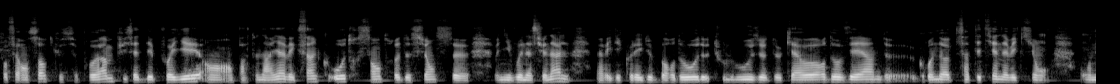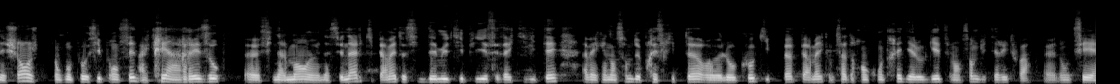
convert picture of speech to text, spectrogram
pour faire en sorte que ce programme puisse être déployé en, en partenariat avec cinq autres centres de sciences au niveau national, avec des collègues de Bordeaux, de Toulouse, de Cahors, d'Auvergne, de Grenoble, Saint-Etienne, avec qui on, on échange. Donc on peut aussi penser à créer un réseau euh, finalement euh, national qui permette aussi de démultiplier ces activités avec un ensemble de prescripteurs euh, locaux qui peuvent permettre comme ça de rencontrer, dialoguer sur l'ensemble du territoire. donc c'est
